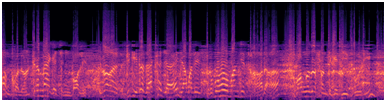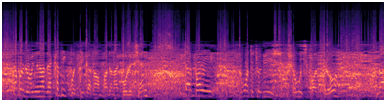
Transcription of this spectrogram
সংকলন এটা ম্যাগাজিন বলে। এবং যদি এটা দেখা যায় যে আমাদের প্রবহমান যে ধারা বঙ্গদর্শন থেকে জি ধরি তারপর রবীন্দ্রনাথ একাধিক পত্রিকা সম্পাদনা করেছেন তারপরে প্রমোদ চৌধুরী সবুজ পত্র বা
